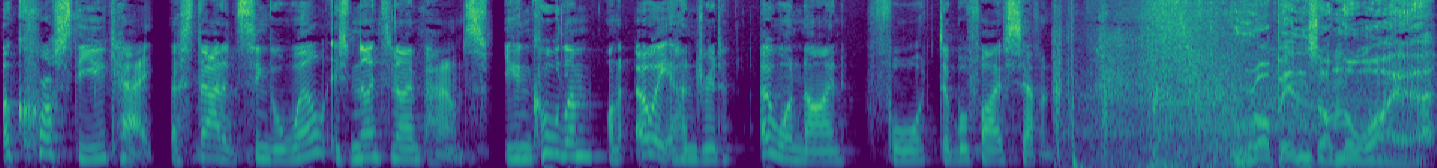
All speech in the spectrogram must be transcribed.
across the UK. A standard single will is £99. You can call them on 0800 019 4557. Robins on the Wire.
